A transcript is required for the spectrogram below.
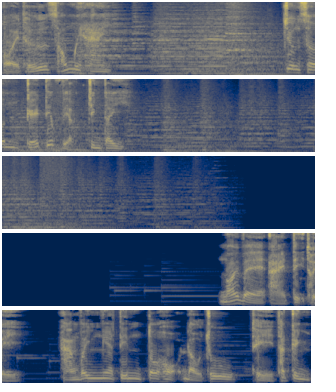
Hồi thứ sáu mươi hai. Trương Sơn kế tiếp việc trinh Tây. Nói về ải tị thủy, Hàng Vinh nghe tin Tô Hộ đầu chu thì thất kinh,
